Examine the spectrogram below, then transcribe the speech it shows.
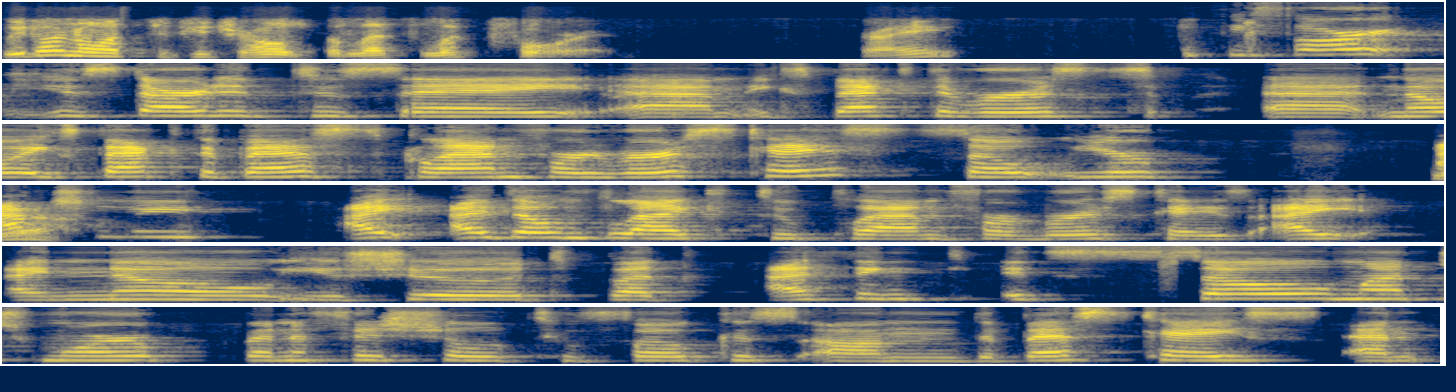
we don't know what the future holds, but let's look for it, right? Before you started to say um, expect the worst, uh, no, expect the best, plan for the worst case. So you're yeah. actually, I, I don't like to plan for worst case. I, I know you should, but I think it's so much more beneficial to focus on the best case. And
